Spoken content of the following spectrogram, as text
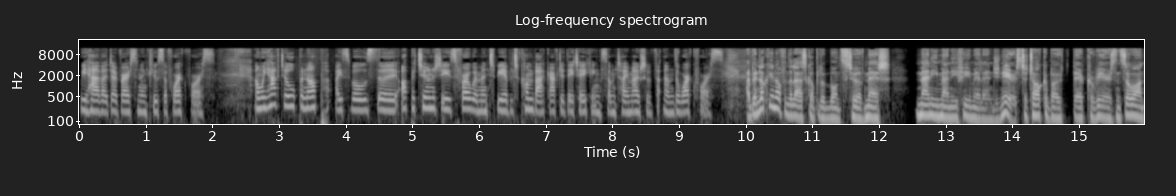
we have a diverse and inclusive workforce. And we have to open up, I suppose, the opportunities for women to be able to come back after they're taking some time out of um, the workforce. I've been lucky enough in the last couple of months to have met many, many female engineers to talk about their careers and so on.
